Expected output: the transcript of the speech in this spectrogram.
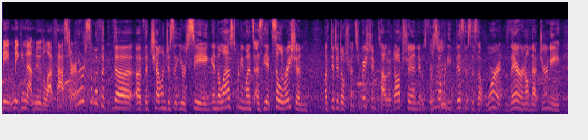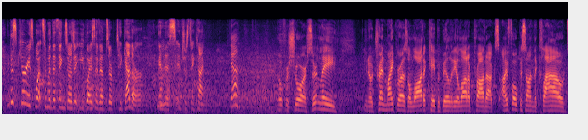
making that move a lot faster. What are some of the, the, of the challenges that you're seeing in the last 20 months as the acceleration of digital transformation, cloud adoption, it was for mm -hmm. so mm-hmm. many businesses that weren't there and on that journey. I'm just curious what some of the things are that you guys have observed together mm -hmm. in this interesting time. Yeah. No, for sure. Certainly, you know, Trend Micro has a lot of capability, a lot of products. I focus on the cloud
